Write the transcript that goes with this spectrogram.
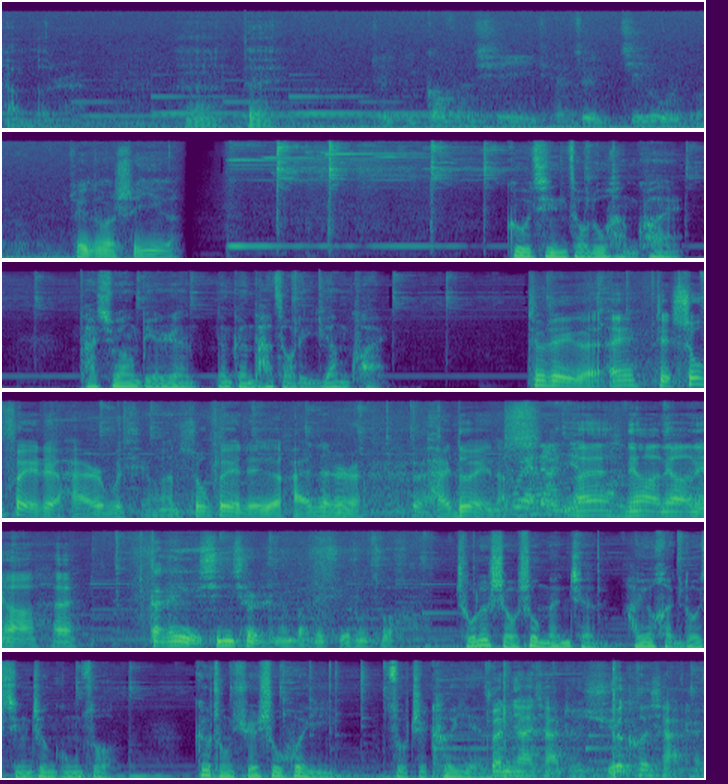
差不多是。嗯，对。这一高峰期一天最记录是多少个？最多十一个。顾静走路很快，他希望别人能跟他走的一样快。就这个，哎，这收费这还是不行啊！收费这个还在这排队呢。哎，你好，你好，你好，哎，大家有心气儿才能把这学术做好。除了手术门诊，还有很多行政工作，各种学术会议，组织科研。专家下沉，学科下沉，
